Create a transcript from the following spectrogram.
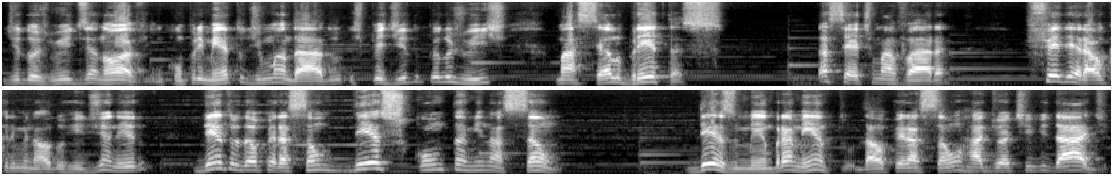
de 2019, em cumprimento de mandado expedido pelo juiz Marcelo Bretas, da sétima vara federal criminal do Rio de Janeiro, dentro da operação Descontaminação, desmembramento da operação Radioatividade,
